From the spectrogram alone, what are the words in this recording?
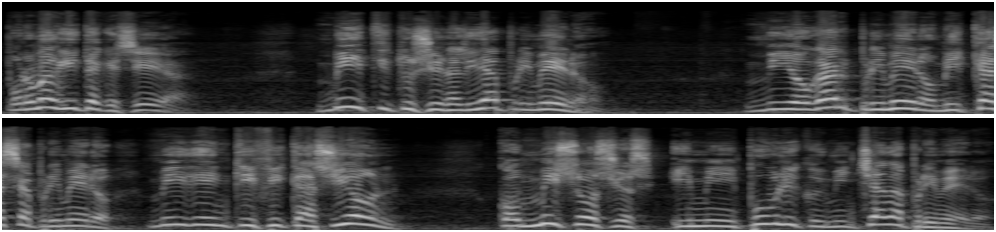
por más guita que sea. Mi institucionalidad primero, mi hogar primero, mi casa primero, mi identificación con mis socios y mi público y mi hinchada primero.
